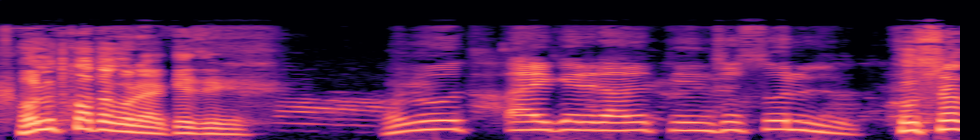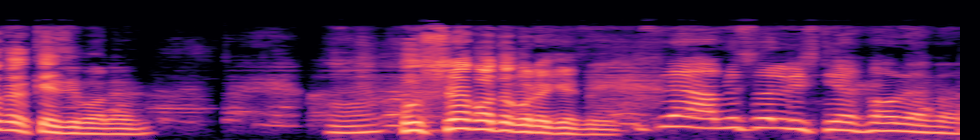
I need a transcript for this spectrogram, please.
হলুদ কত করে কেজি? হলুদ পাইকারি দামে তিনশো চল্লিশ। খুচরা কেজি বলেন। খুচরা কত করে কেজি? আপনি চল্লিশ টাকা সব এখন।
